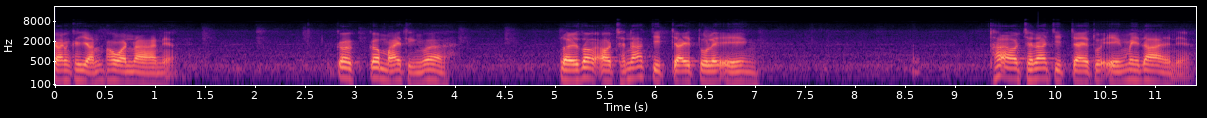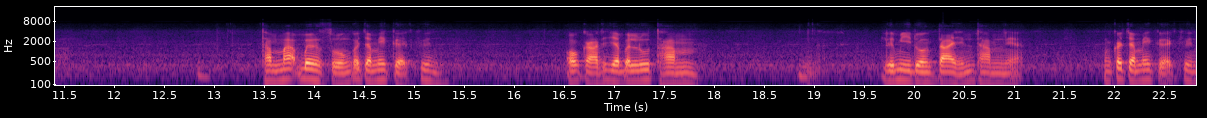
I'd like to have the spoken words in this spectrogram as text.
การขยันภาวนาเนี่ย ก็ก็หมายถึงว่า เราต้องเอาชนะจิตใจตัวเราเอง ถ้าเอาชนะจิตใจตัวเองไม่ได้เนี่ยธรรมะเบื้องสูงก็จะไม่เกิดขึ้น โอกาสที่จะบรรลุธรรม หรือมีดวงตาเห็นธรรมเนี่ย มันก็จะไม่เกิดขึ้น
